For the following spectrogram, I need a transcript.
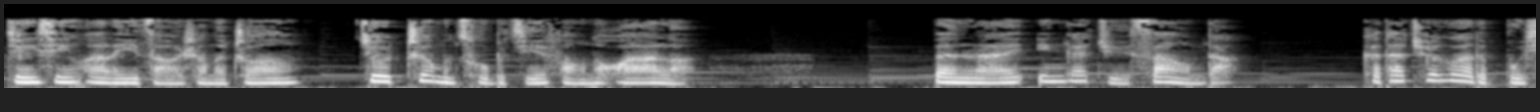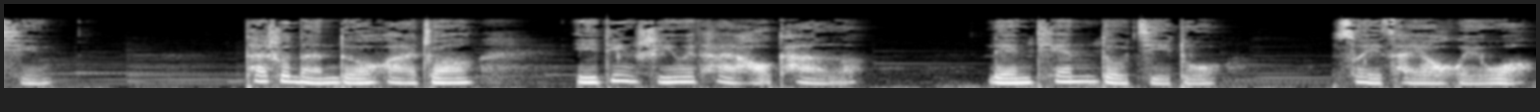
精心化了一早上的妆，就这么猝不及防的花了。本来应该沮丧的，可他却乐得不行。他说：“难得化妆，一定是因为太好看了，连天都嫉妒，所以才要回我。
